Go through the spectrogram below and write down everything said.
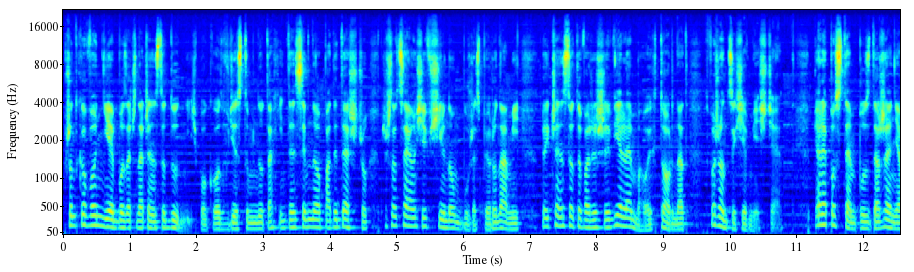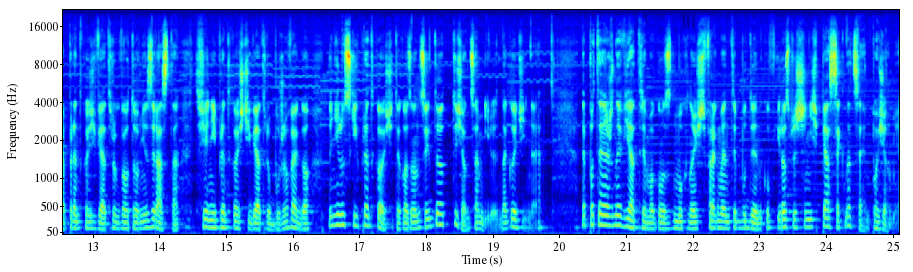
Początkowo niebo zaczyna często dudnić. Po około 20 minutach intensywne opady deszczu przekształcają się w silną burzę z piorunami, której często towarzyszy wiele małych tornad tworzących się w mieście. W miarę postępu zdarzenia prędkość wiatru gwałtownie wzrasta z średniej prędkości wiatru burzowego do nieludzkich prędkości dochodzących do 1000 mil na godzinę. Te potężne wiatry mogą zdmuchnąć fragmenty budynków i rozprzestrzenić piasek na całym poziomie.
